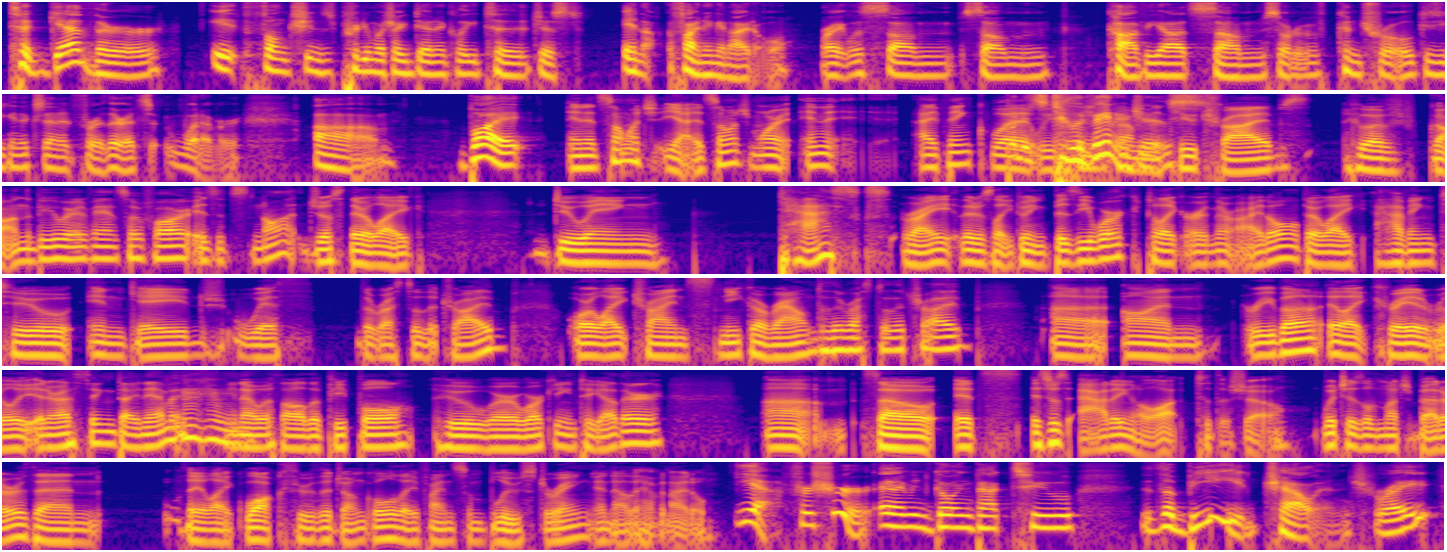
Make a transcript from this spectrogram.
together, it functions pretty much identically to just in finding an idol, right? With some some caveats, some sort of control because you can extend it further. It's whatever. Um, but and it's so much yeah it's so much more and i think what it's we've two seen advantages. from the two tribes who have gotten the beware advance so far is it's not just they're like doing tasks right they're just like doing busy work to like earn their idol they're like having to engage with the rest of the tribe or like try and sneak around the rest of the tribe uh on Reba, it like created a really interesting dynamic, Mhm. you know, with all the people who were working together. Um, so it's it's just adding a lot to the show, which is much better than they like walk through the jungle, they find some blue string, and now they have an idol. Yeah, for sure. And I mean, going back to the bead challenge, right?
